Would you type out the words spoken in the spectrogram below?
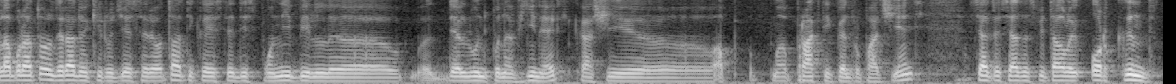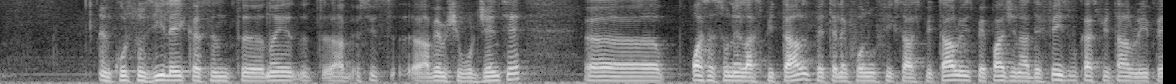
laboratorul de radiochirurgie stereotatică este disponibil uh, de luni până vineri, ca și uh, practic pentru pacienți. Se adresează spitalului oricând în cursul zilei, că sunt noi avem și urgențe. Poate să sune la spital, pe telefonul fix al spitalului, pe pagina de Facebook a spitalului, pe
